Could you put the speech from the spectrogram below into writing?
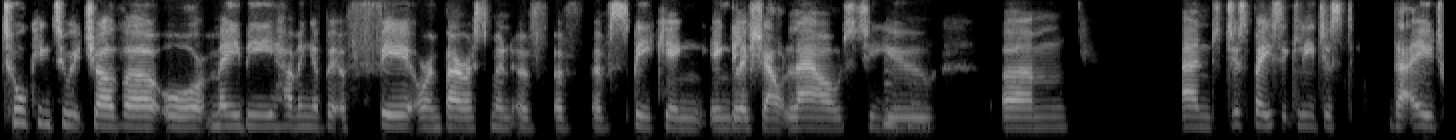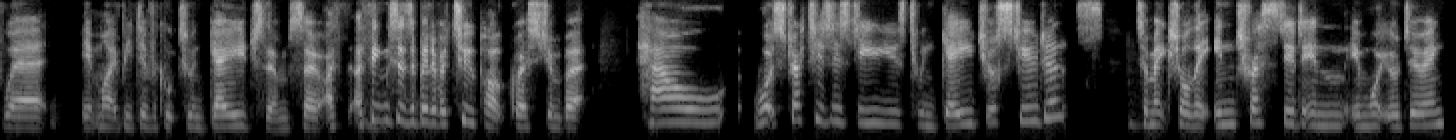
talking to each other or maybe having a bit of fear or embarrassment of of, of speaking english out loud to you um, and just basically just that age where it might be difficult to engage them so I, th- I think this is a bit of a two part question but how what strategies do you use to engage your students to Mhm. make sure they're interested in in what you're doing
